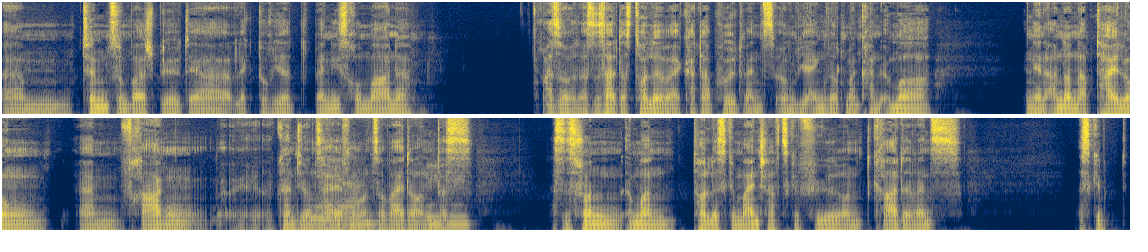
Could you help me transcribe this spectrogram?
Ähm, Tim zum Beispiel, der lektoriert Bennys Romane. Also das ist halt das Tolle bei Katapult, wenn es irgendwie eng wird, man kann immer in den anderen Abteilungen ähm, fragen, äh, könnt ihr uns ja, helfen ja. und so weiter. Und mhm. das, das ist schon immer ein tolles Gemeinschaftsgefühl und gerade wenn es, es gibt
